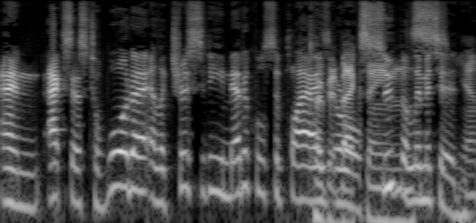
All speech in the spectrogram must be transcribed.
And access to water, electricity, medical supplies COVID are vaccines. all super limited. Yeah.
